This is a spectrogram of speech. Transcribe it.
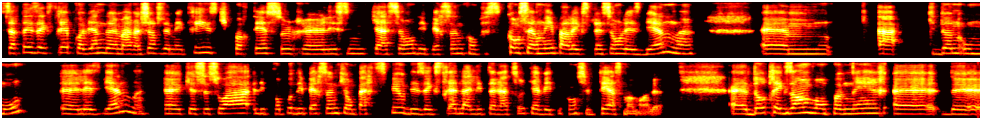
Certains extraits proviennent de ma recherche de maîtrise qui portait sur euh, les significations des personnes concernées par l'expression lesbienne, euh, qui donne au mot euh, lesbienne, euh, que ce soit les propos des personnes qui ont participé ou des extraits de la littérature qui avait été consultée à ce moment-là. Euh, d'autres exemples vont provenir de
